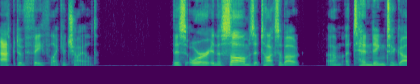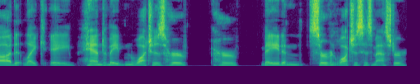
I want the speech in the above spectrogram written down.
act of faith like a child. This or in the Psalms it talks about um, attending to God like a handmaiden watches her her maid and servant watches his master.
